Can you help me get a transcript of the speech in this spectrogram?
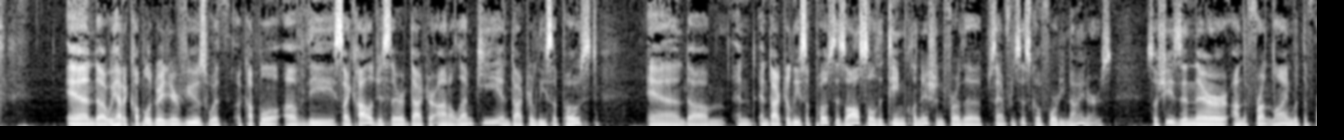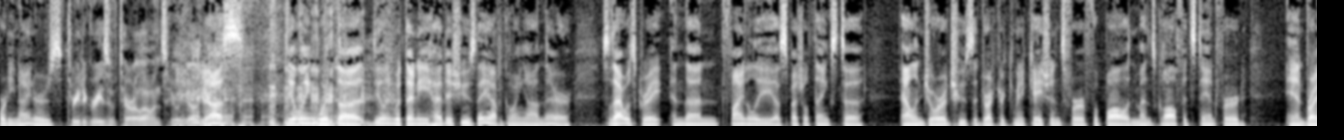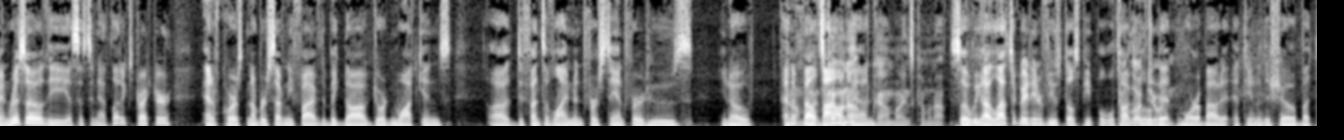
And uh, we had a couple of great interviews with a couple of the psychologists there, Dr. Anna Lembke and Dr. Lisa Post, and um, and and Dr. Lisa Post is also the team clinician for the San Francisco 49ers. So she's in there on the front line with the 49ers. Three degrees of Terrell Owens. Here we go. Again. Yes, dealing with uh, dealing with any head issues they have going on there. So that was great. And then finally, a special thanks to Alan George, who's the director of communications for football and men's golf at Stanford, and Brian Rizzo, the assistant athletics director, and of course, number 75, the big dog, Jordan Watkins, uh, defensive lineman for Stanford, who's, you know, NFL Combine's bound, man. Combine's coming up. So we got lots of great interviews with those people. We'll Good talk luck, a little Jordan. bit more about it at the end of the show, but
